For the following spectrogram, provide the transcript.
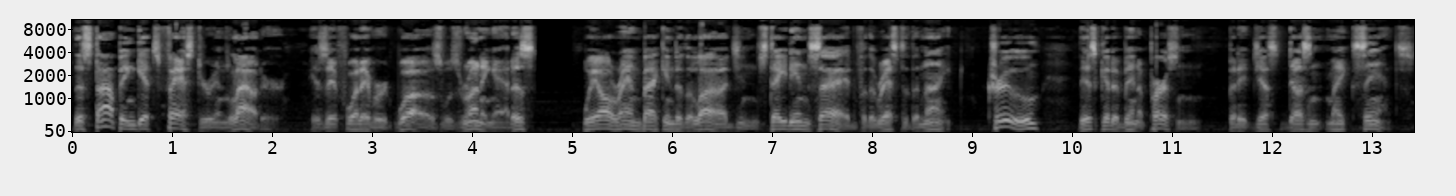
the stomping gets faster and louder, as if whatever it was was running at us. We all ran back into the lodge and stayed inside for the rest of the night. True, this could have been a person, but it just doesn't make sense.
